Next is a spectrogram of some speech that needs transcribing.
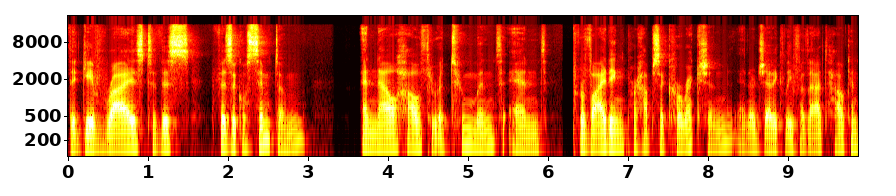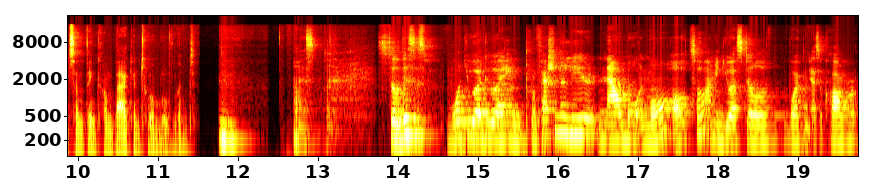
that gave rise to this physical symptom and now how through attunement and providing perhaps a correction energetically for that how can something come back into a movement? Mm. nice. So this is what you are doing professionally now more and more also? I mean you are still working as a chore-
